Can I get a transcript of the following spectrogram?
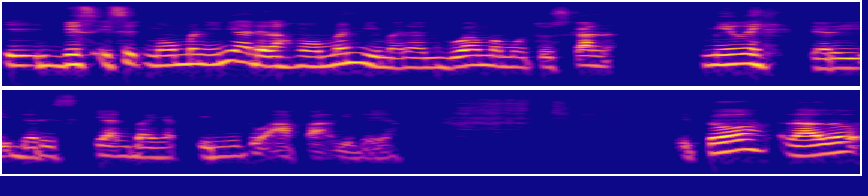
this is it moment. Ini adalah momen di mana gue memutuskan milih dari dari sekian banyak ini tuh apa gitu ya. Itu lalu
